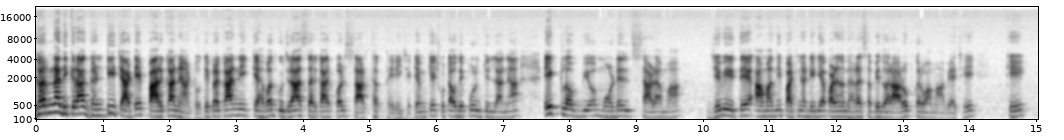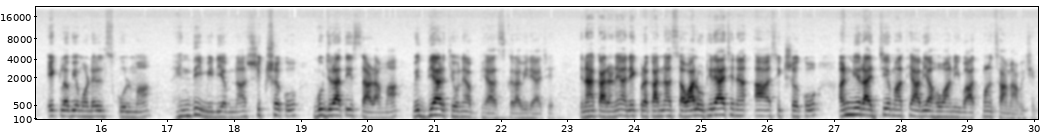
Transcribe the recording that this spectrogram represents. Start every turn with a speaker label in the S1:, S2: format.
S1: ઘરના દીકરા ઘંટી ચાટે પારકાને આંટો. તે પ્રકારની કહેવત ગુજરાત સરકાર પર સાર્થક થઈ રહી છે. કેમ કે છોટાઉદેપુર જિલ્લાના એકલવ્ય મોડેલ શાળામાં જેવી રીતે આમ આદમી પાર્ટીના ડેડિયાપાડાના ધારાસભ્ય દ્વારા આરોપ કરવામાં આવ્યા છે કે એકલવ્ય મોડેલ સ્કૂલમાં હિન્દી મીડિયમના શિક્ષકો ગુજરાતી શાળામાં વિદ્યાર્થીઓને અભ્યાસ કરાવી રહ્યા છે. તેના કારણે અનેક પ્રકારના સવાલ ઉઠી રહ્યા છે ને આ શિક્ષકો અન્ય રાજ્યમાંથી આવ્યા હોવાની વાત પણ સામે આવી છે.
